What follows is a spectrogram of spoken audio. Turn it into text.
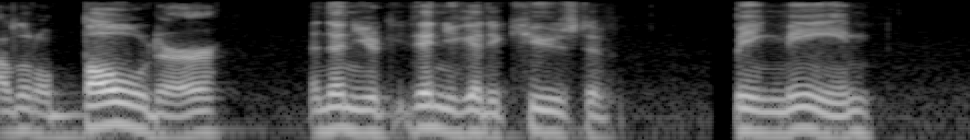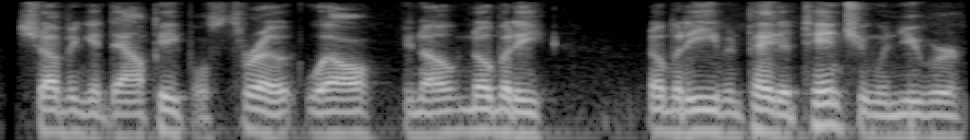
a little bolder, and then you then you get accused of being mean, shoving it down people's throat. Well, you know, nobody nobody even paid attention when you were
